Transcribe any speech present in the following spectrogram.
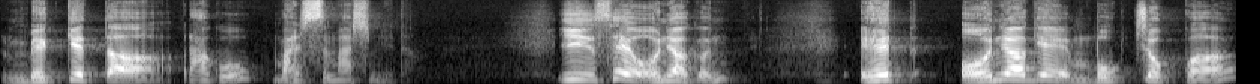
맺겠다라고 말씀하십니다. 이 새 언약은 옛 언약의 목적과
